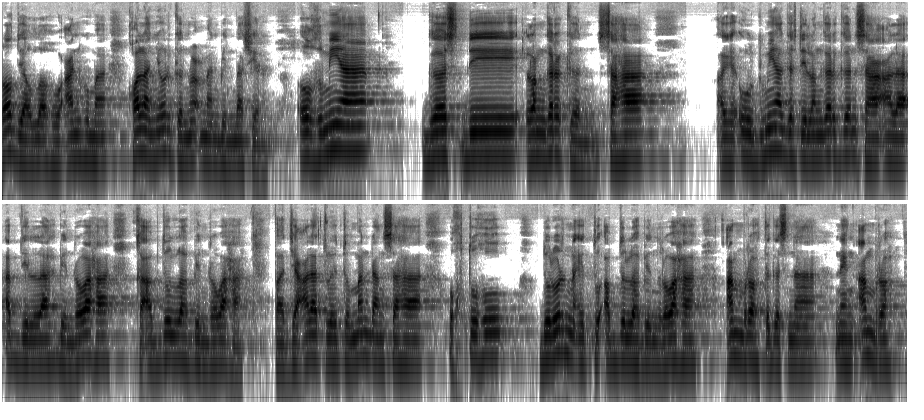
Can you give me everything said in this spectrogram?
radhiyallahu anhuma. Qala nyurkeun Nu'man bin Bashir. Ughmiya geus dilenggerkeun saha Ugmiya geus dilenggerkeun saha ala Abdullah bin Rawaha ka Abdullah bin Rawaha. Faja'ala tuluy mandang saha ukhtuhu dulurna itu Abdullah bin Rawaha amroh tegesna neng amroh.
